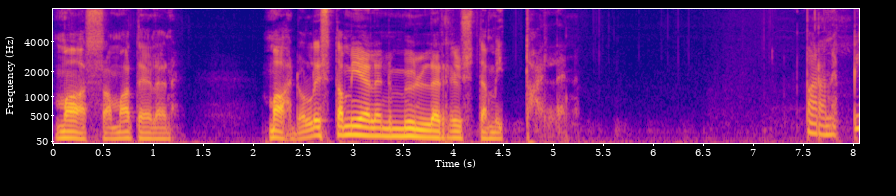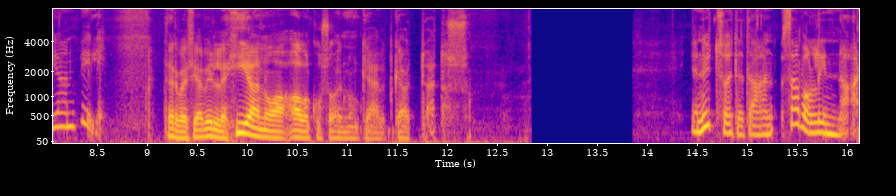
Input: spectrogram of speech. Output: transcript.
maassa matelen, mahdollista mielen myllerrystä mittaillen. Parane pian, Vili. Terveisiä Ville, hienoa alkusoinnun käyttöä tuossa. Ja nyt soitetaan Savonlinnaan.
